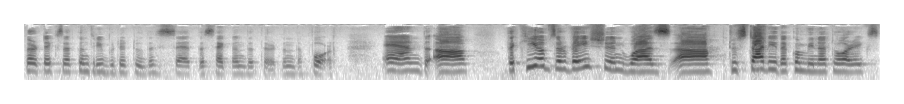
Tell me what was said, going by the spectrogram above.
vertex that contributed to the set, the second, the third, and the fourth. And uh, the key observation was uh, to study the combinatorics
